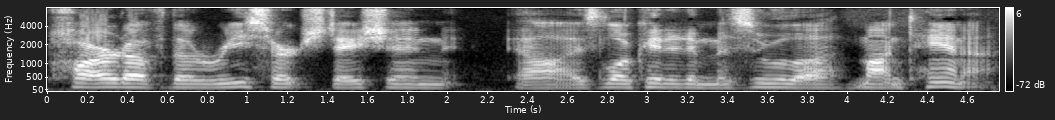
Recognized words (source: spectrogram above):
part of the research station uh, is located in Missoula, Montana.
